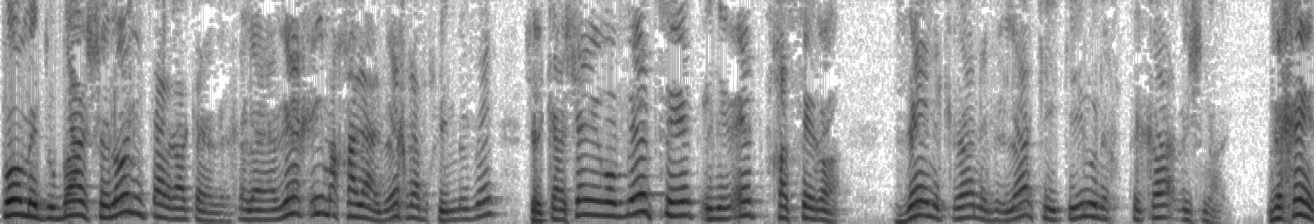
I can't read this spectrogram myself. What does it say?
פה מדובר שלא ניתן רק הירך, אלא הירך עם החלל. ואיך נבחין בזה? שכאשר היא רובצת, היא נראית חסרה. זה נקרא נבלה, כי היא כאילו נחתכה לשניים. וכן,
